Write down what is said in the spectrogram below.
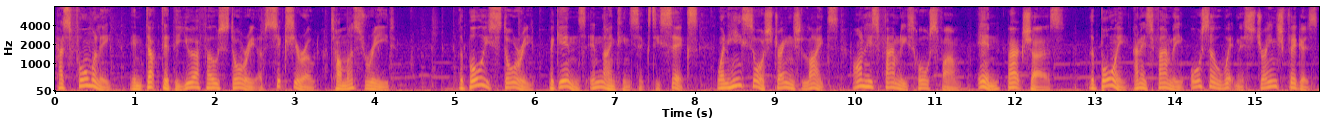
has formally inducted the UFO story of 6 year old Thomas Reed. The boy's story begins in 1966 when he saw strange lights on his family's horse farm in Berkshires. The boy and his family also witnessed strange figures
